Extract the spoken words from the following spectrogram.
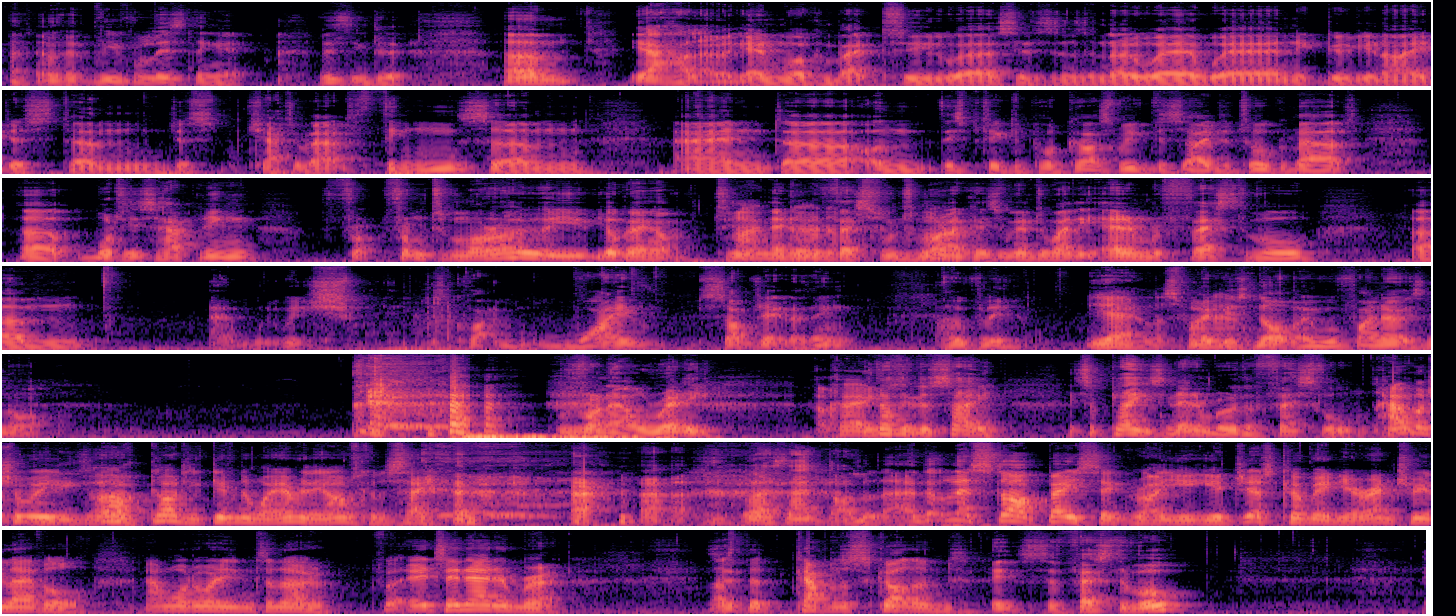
People listening it, listening to it. Um, yeah, hello again. Welcome back to uh, Citizens of Nowhere, where Nick Doody and I just um, just chat about things. Um, and uh, on this particular podcast, we've decided to talk about uh, what is happening fr- from tomorrow. Are you, you're going up to I'm Edinburgh Festival tomorrow. tomorrow. Okay, so we're going to talk about the Edinburgh Festival, um, uh, which is quite a wide subject, I think. Hopefully. Yeah, let's find Maybe out. it's not. Maybe we'll find out it's not. We've run out already. Okay. There's nothing to say. It's a place in Edinburgh with a festival. How much are we? know. Oh God, you're giving away everything I was going to say. Well, that's that done. Let's start basic, right? You, you just come in, you're entry level, and what do I need to know? It's in Edinburgh. That's the capital of Scotland. It's a festival.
